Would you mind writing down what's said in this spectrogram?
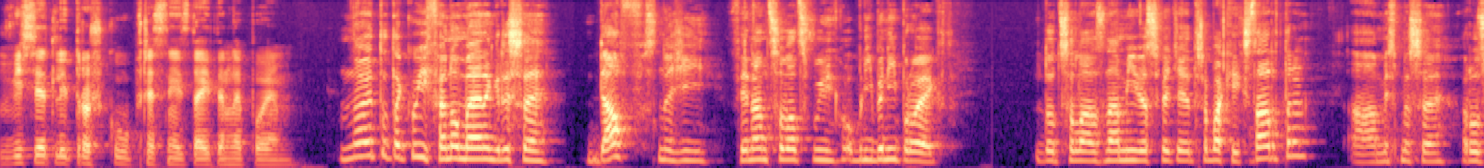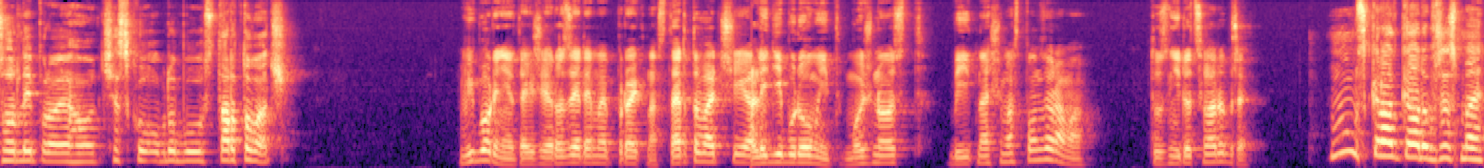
vysvětli trošku přesně tady tenhle pojem. No je to takový fenomén, kdy se DAF snaží financovat svůj oblíbený projekt. Docela známý ve světě je třeba Kickstarter, a my jsme se rozhodli pro jeho českou obdobu Startovač. Výborně, takže rozjedeme projekt na startovači a lidi budou mít možnost být našima sponzorama. To zní docela dobře. Hmm, zkrátka dobře jsme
